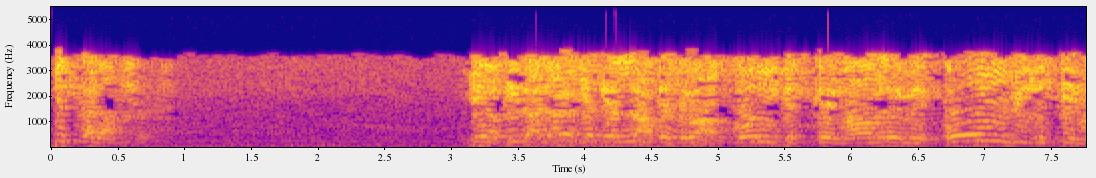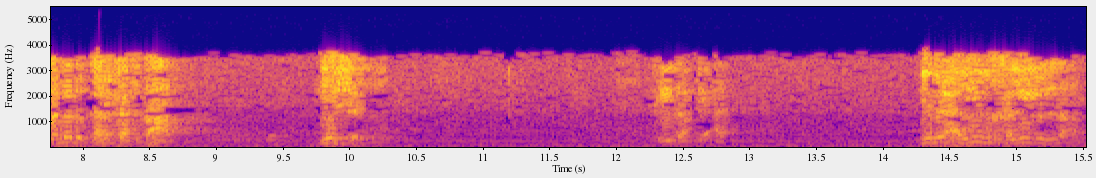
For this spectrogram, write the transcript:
کس کا نام ہے یہ عقیدہ نہ رکھے کہ اللہ کے سوا کوئی کس کے معاملے میں کوئی بھی اس کی مدد کر سکتا۔ یہ شرک عقیدہ کیا ہے؟ ابراہیم خلیل اللہ۔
